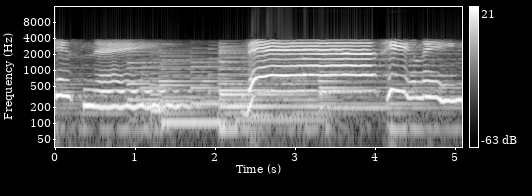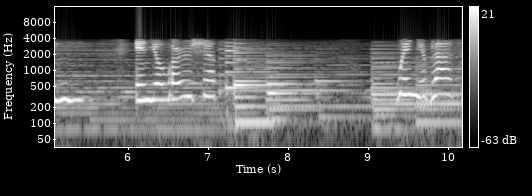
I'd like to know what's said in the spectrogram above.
His name. There in your worship when you're blessed.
